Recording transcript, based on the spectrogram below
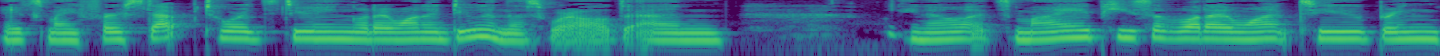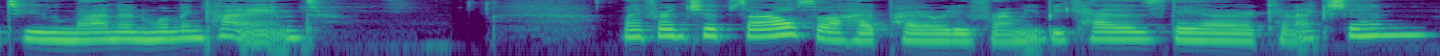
it's my first step towards doing what I want to do in this world. And, you know, it's my piece of what I want to bring to man and womankind. My friendships are also a high priority for me because they are connection,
